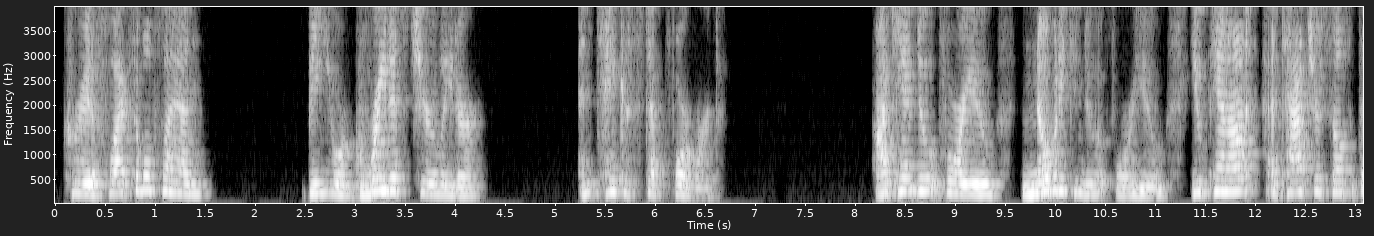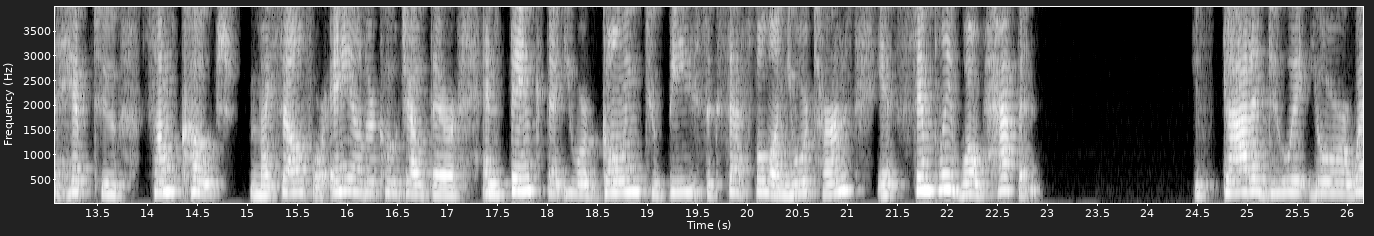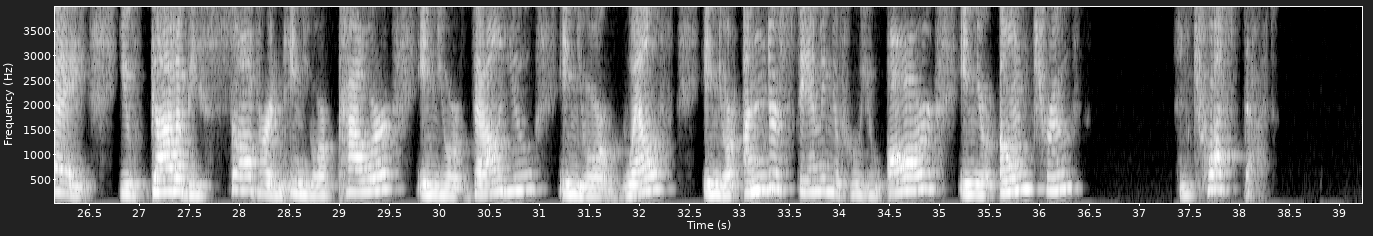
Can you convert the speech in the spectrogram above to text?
Create a flexible plan, be your greatest cheerleader, and take a step forward. I can't do it for you. Nobody can do it for you. You cannot attach yourself at the hip to some coach, myself or any other coach out there, and think that you are going to be successful on your terms. It simply won't happen. You've got to do it your way. You've got to be sovereign in your power, in your value, in your wealth, in your understanding of who you are, in your own truth and trust that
